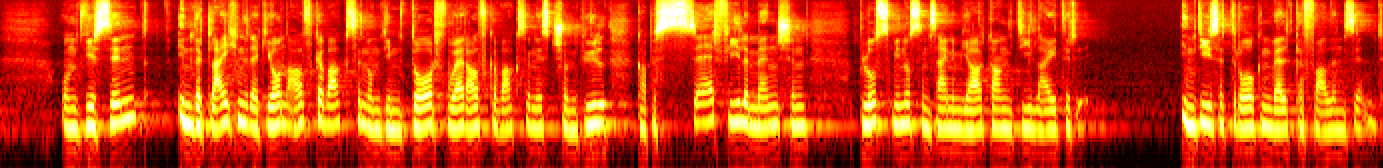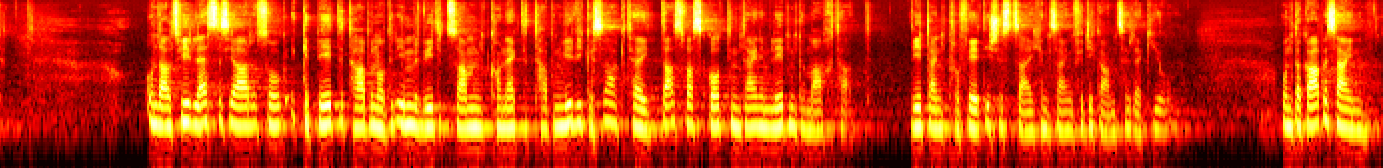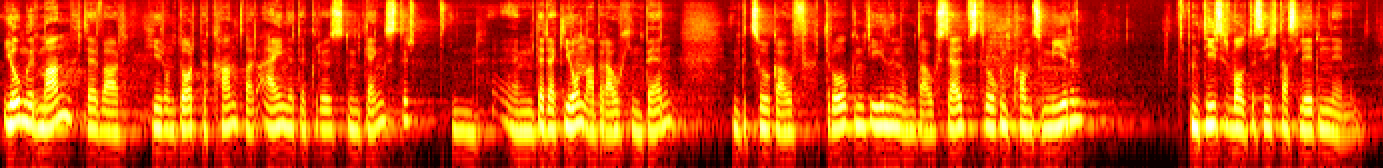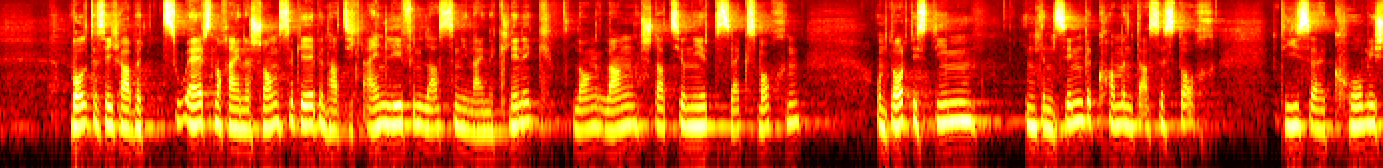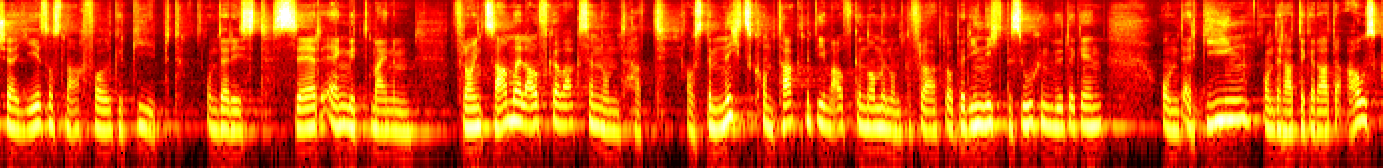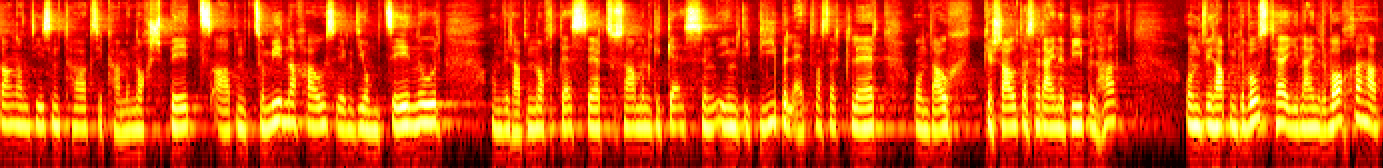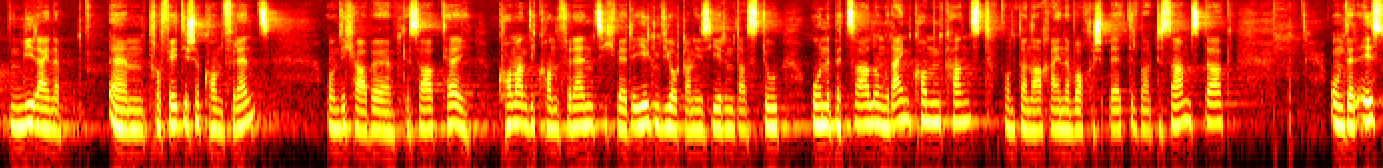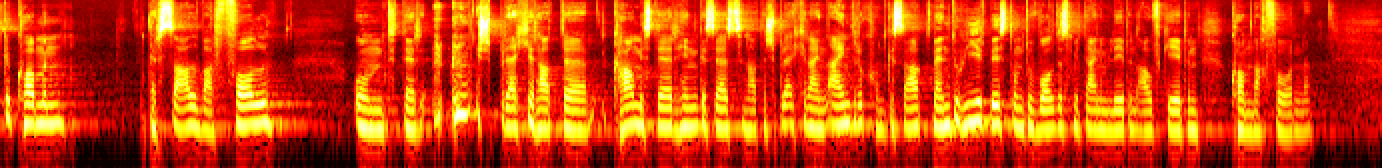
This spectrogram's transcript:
Und wir sind in der gleichen Region aufgewachsen und im Dorf, wo er aufgewachsen ist, Schönbühl, gab es sehr viele Menschen, plus minus in seinem Jahrgang, die leider in diese Drogenwelt gefallen sind. Und als wir letztes Jahr so gebetet haben oder immer wieder zusammen connected haben, wir wie gesagt, hey, das, was Gott in deinem Leben gemacht hat, wird ein prophetisches Zeichen sein für die ganze Region. Und da gab es einen junger Mann, der war hier und dort bekannt, war einer der größten Gangster in ähm, der Region, aber auch in Bern, in Bezug auf Drogendealen und auch selbst Drogen konsumieren. Und dieser wollte sich das Leben nehmen wollte sich aber zuerst noch eine Chance geben, hat sich einliefern lassen in eine Klinik, lang, lang stationiert, sechs Wochen. Und dort ist ihm in den Sinn gekommen, dass es doch diese komische Jesus-Nachfolger gibt. Und er ist sehr eng mit meinem Freund Samuel aufgewachsen und hat aus dem Nichts Kontakt mit ihm aufgenommen und gefragt, ob er ihn nicht besuchen würde gehen. Und er ging und er hatte gerade Ausgang an diesem Tag. Sie kamen noch spät abends zu mir nach Hause, irgendwie um 10 Uhr. Und wir haben noch Dessert zusammen gegessen, ihm die Bibel etwas erklärt und auch geschaut, dass er eine Bibel hat. Und wir haben gewusst, hey, in einer Woche hatten wir eine ähm, prophetische Konferenz. Und ich habe gesagt, hey, komm an die Konferenz, ich werde irgendwie organisieren, dass du ohne Bezahlung reinkommen kannst. Und danach eine Woche später war der Samstag. Und er ist gekommen, der Saal war voll und der Sprecher hatte, kaum ist er hingesessen, hat der Sprecher einen Eindruck und gesagt, wenn du hier bist und du wolltest mit deinem Leben aufgeben, komm nach vorne.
